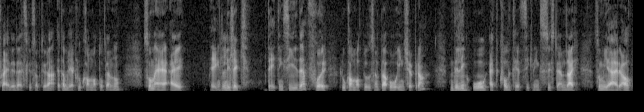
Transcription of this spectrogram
flere reiselivsaktører etablert lokalmat.no, som er ei egentlig litt lik datingside for lokalmatprodusenter og innkjøpere. Men det ligger òg et kvalitetssikringssystem der som gjør at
